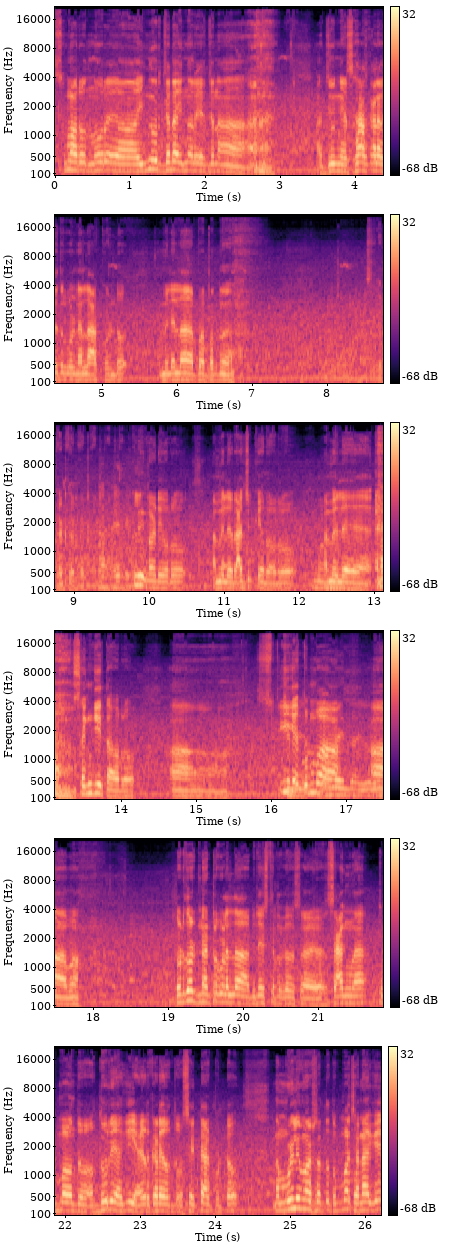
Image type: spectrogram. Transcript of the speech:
ಸುಮಾರು ನೂರ ಇನ್ನೂರು ಜನ ಇನ್ನೂರೈವತ್ತು ಜನ ಜೂನಿಯರ್ ಸಹ ಕಲಾವಿದರುಗಳನ್ನೆಲ್ಲ ಹಾಕ್ಕೊಂಡು ಆಮೇಲೆಲ್ಲ ಪದ್ಮ ಕಟ್ ಕಟ್ ಕಟ್ ಕಟ್ಟಿಯವರು ಮಾಡಿಯವರು ಆಮೇಲೆ ರಾಜಕೀಯರವರು ಆಮೇಲೆ ಸಂಗೀತ ಅವರು ಹೀಗೆ ತುಂಬ ದೊಡ್ಡ ದೊಡ್ಡ ನಟರುಗಳೆಲ್ಲ ಅಭಿನಯಿಸ್ತಿರೋ ಸಾಂಗ್ನ ತುಂಬ ಒಂದು ಅದ್ಧೂರಿಯಾಗಿ ಎರಡು ಕಡೆ ಒಂದು ಸೆಟ್ ಹಾಕ್ಬಿಟ್ಟು ನಮ್ಮ ಮುರಳಿ ಮಾಸ್ಟರ್ ತುಂಬ ಚೆನ್ನಾಗಿ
